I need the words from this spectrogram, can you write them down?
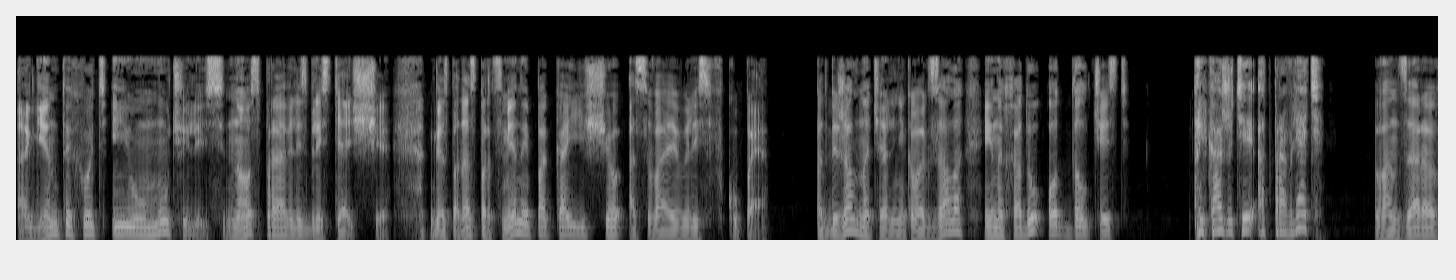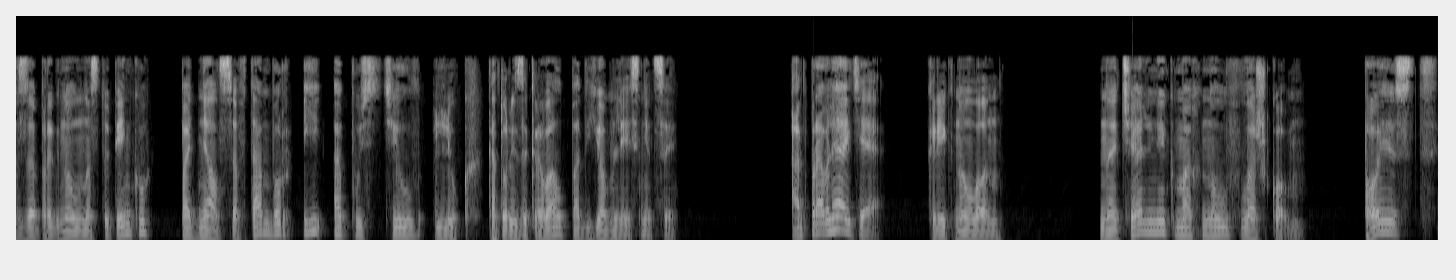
Агенты хоть и умучились, но справились блестяще. Господа спортсмены пока еще осваивались в купе. Подбежал начальник вокзала и на ходу отдал честь. «Прикажете отправлять?» Ванзаров запрыгнул на ступеньку, поднялся в тамбур и опустил люк, который закрывал подъем лестницы. «Отправляйте!» — крикнул он. Начальник махнул флажком. Поезд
